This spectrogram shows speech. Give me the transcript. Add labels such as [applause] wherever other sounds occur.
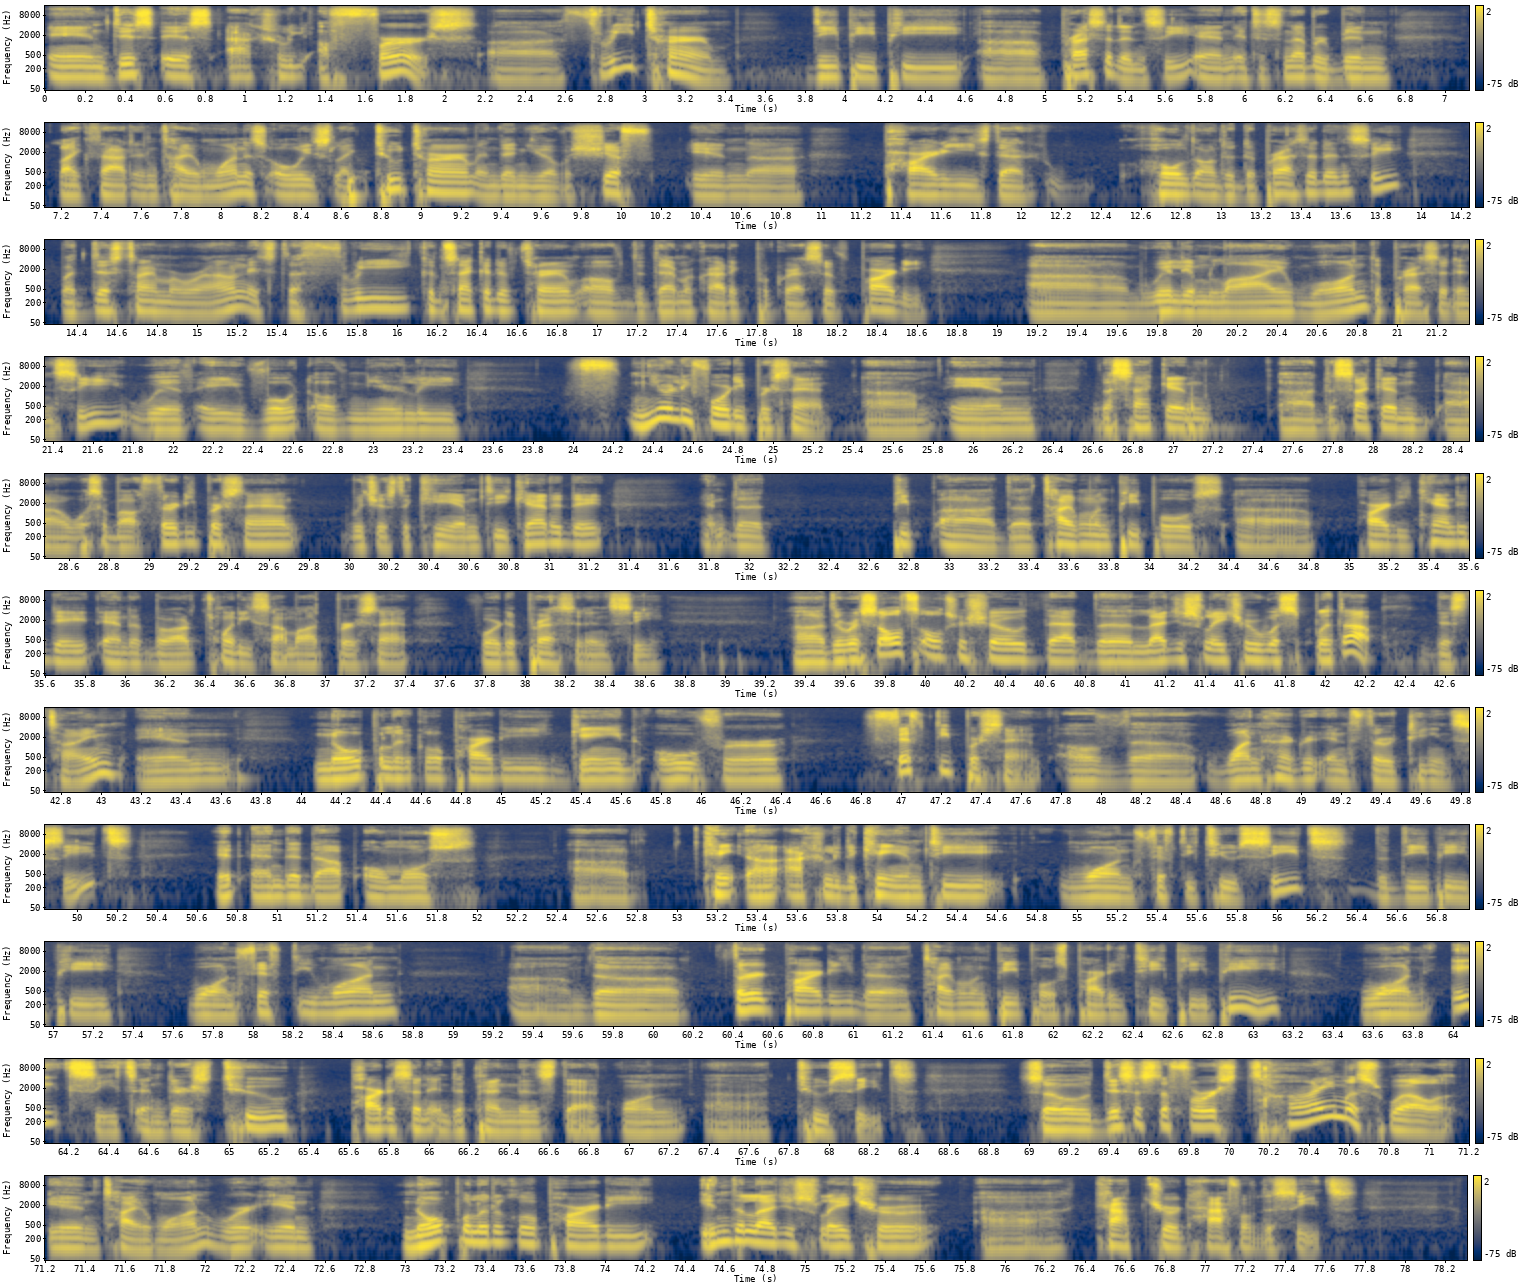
And this is actually a first uh, three term DPP uh, presidency, and it has never been like that in Taiwan. It's always like two term, and then you have a shift in uh, parties that hold on to the presidency. But this time around, it's the three consecutive term of the Democratic Progressive Party. Uh, William Lai won the presidency with a vote of nearly f- nearly forty percent, um, and the second uh, the second uh, was about thirty percent, which is the KMT candidate, and the uh, the Taiwan People's uh, Party candidate, and about twenty some odd percent for the presidency. Uh, the results also showed that the legislature was split up this time, and no political party gained over 50% of the 113 seats. It ended up almost, uh, K, uh, actually, the KMT won 52 seats, the DPP won 51. Um, the third party, the Taiwan People's Party, TPP, won eight seats, and there's two partisan independents that won uh, two seats. So this is the first time as well in Taiwan wherein no political party in the legislature uh, captured half of the seats.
